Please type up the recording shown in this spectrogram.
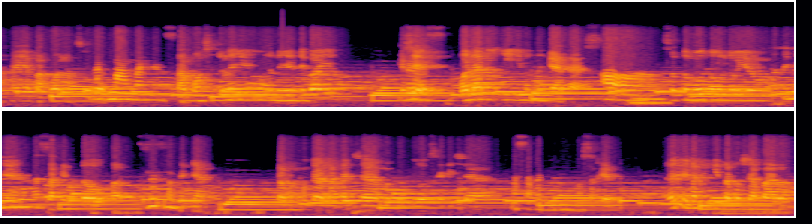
Nakayapak, walang suot. Nagmamanas. Tapos, ano yung, ano yun, di ba yung, kasi wala nang iinom ng gatas. Oo. So, tumutulo yung, ano niya, ang sakit daw pa sa kanya. Tapos maglalakad siya, mag-grocery siya, Masakit. masakit. Ayun, nakikita ko siya parang,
